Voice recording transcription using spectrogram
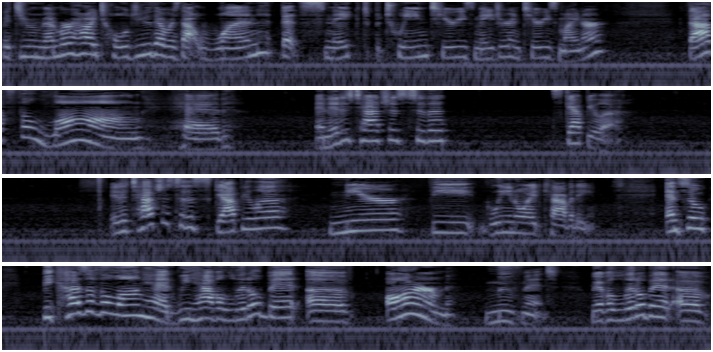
But do you remember how I told you there was that one that snaked between teres major and teres minor? That's the long head, and it attaches to the scapula. It attaches to the scapula near the glenoid cavity. And so because of the long head, we have a little bit of arm movement. We have a little bit of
